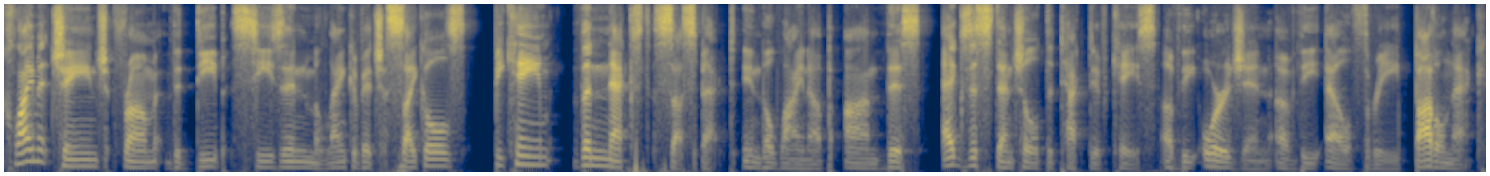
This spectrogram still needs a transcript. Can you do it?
Climate change from the deep season Milankovitch cycles became the next suspect in the lineup on this existential detective case of the origin of the L3 bottleneck.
